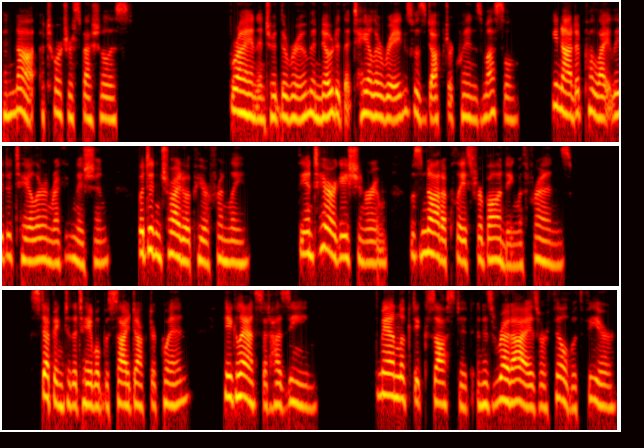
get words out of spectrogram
and not a torture specialist. Brian entered the room and noted that Taylor Riggs was Dr. Quinn's muscle. He nodded politely to Taylor in recognition, but didn't try to appear friendly. The interrogation room was not a place for bonding with friends. Stepping to the table beside Dr. Quinn, he glanced at Hazim. The man looked exhausted, and his red eyes were filled with fear.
